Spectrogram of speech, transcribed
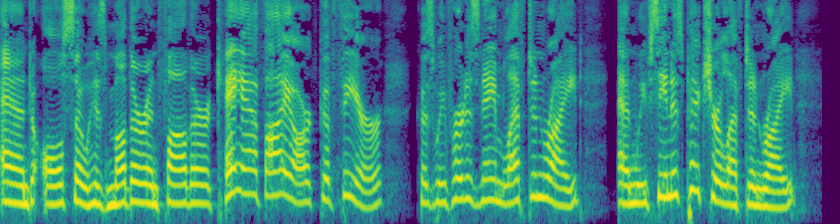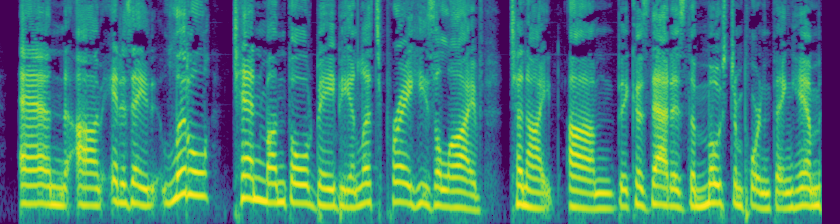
and also his mother and father, KFIR Kafir, because we've heard his name left and right, and we've seen his picture left and right. And um, it is a little 10 month old baby, and let's pray he's alive tonight um, because that is the most important thing, him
